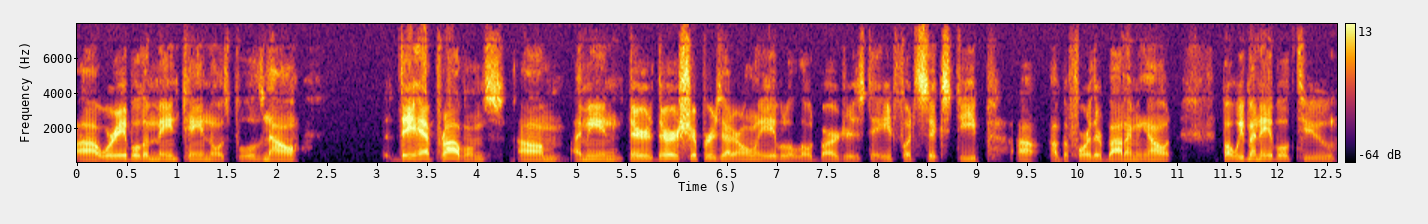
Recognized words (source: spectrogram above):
uh, we're able to maintain those pools now. They have problems. Um, I mean, there there are shippers that are only able to load barges to eight foot six deep uh, before they're bottoming out. But we've been able to,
